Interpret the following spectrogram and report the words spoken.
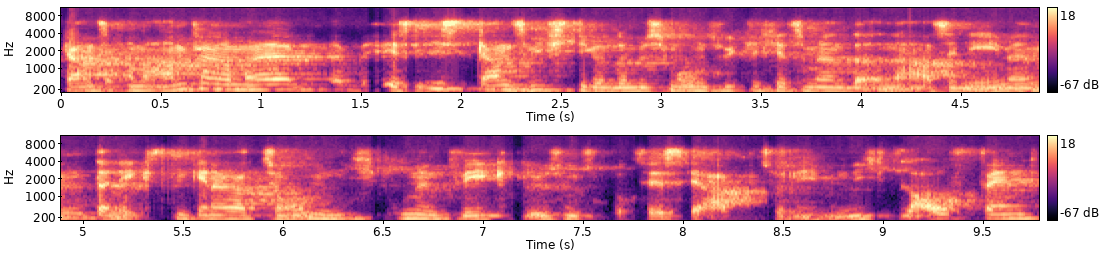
ganz am Anfang einmal, es ist ganz wichtig, und da müssen wir uns wirklich jetzt mal an der Nase nehmen, der nächsten Generation nicht unentwegt Lösungsprozesse abzunehmen, nicht laufend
